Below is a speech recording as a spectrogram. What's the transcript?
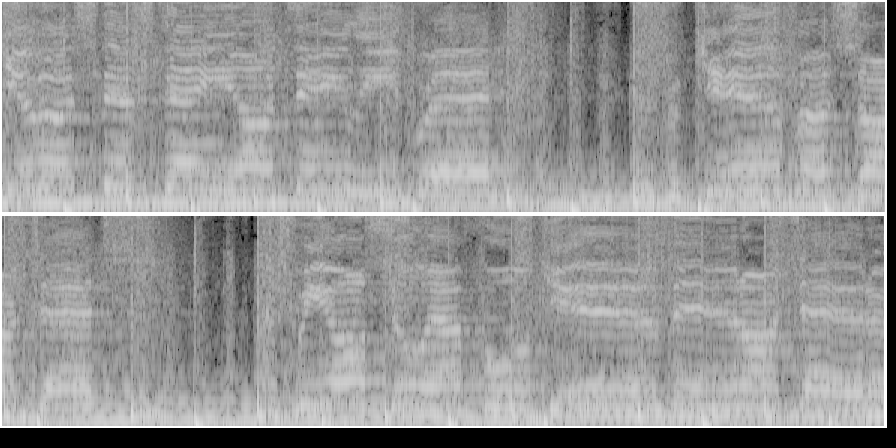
Give us this day our daily bread and forgive us our debts as we also have forgiven our debtors.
